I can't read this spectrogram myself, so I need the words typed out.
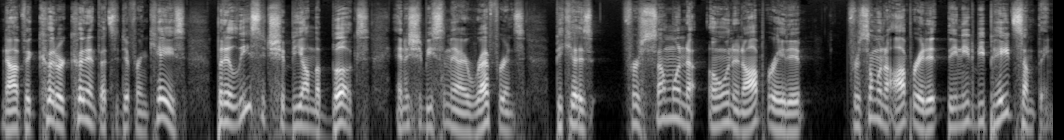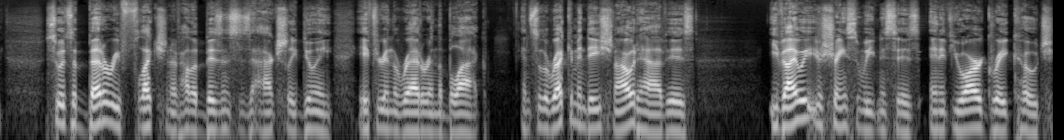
Now, if it could or couldn't, that's a different case, but at least it should be on the books and it should be something I reference because for someone to own and operate it, for someone to operate it, they need to be paid something. So it's a better reflection of how the business is actually doing if you're in the red or in the black. And so the recommendation I would have is Evaluate your strengths and weaknesses. And if you are a great coach,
